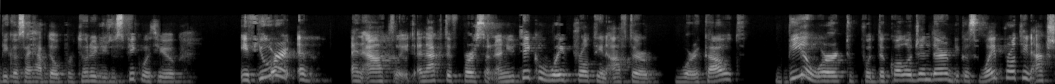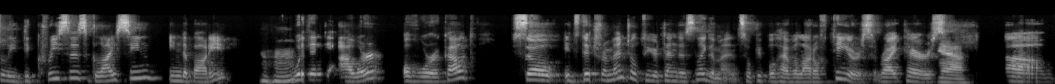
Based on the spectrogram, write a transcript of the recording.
because I have the opportunity to speak with you. If you are a, an athlete, an active person, and you take a whey protein after workout, be aware to put the collagen there because whey protein actually decreases glycine in the body hmm within the hour of workout. So it's detrimental to your tendons ligament. So people have a lot of tears, right? Tears Yeah. um,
